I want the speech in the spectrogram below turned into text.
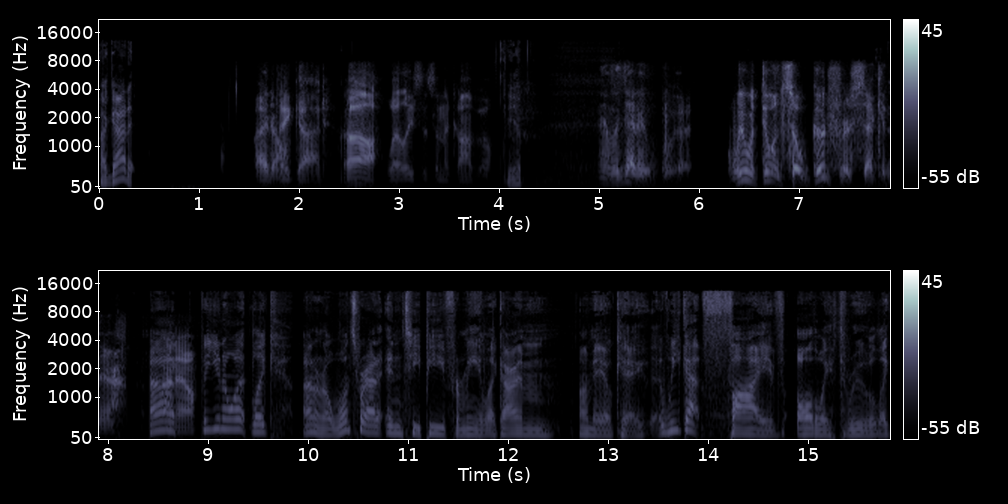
I got it. I don't. Thank God. Oh, well, at least it's in the convo. Man, we got it. We were doing so good for a second there. Uh, I know. But you know what? Like, I don't know. Once we're out of NTP for me, like I'm I'm a okay. We got five all the way through. Like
